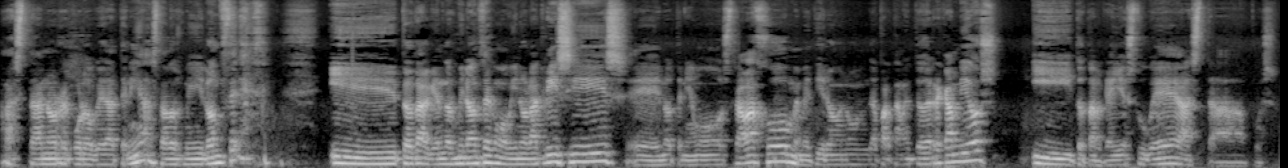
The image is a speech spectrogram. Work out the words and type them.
hasta no recuerdo qué edad tenía, hasta 2011. Y total, que en 2011, como vino la crisis, eh, no teníamos trabajo, me metieron en un departamento de recambios y total, que ahí estuve hasta, pues,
